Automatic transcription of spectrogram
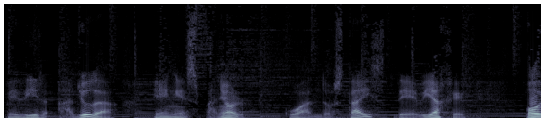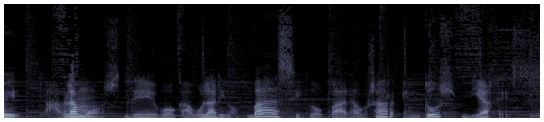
pedir ayuda en español cuando estáis de viaje. Hoy hablamos de vocabulario básico para usar en tus viajes.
